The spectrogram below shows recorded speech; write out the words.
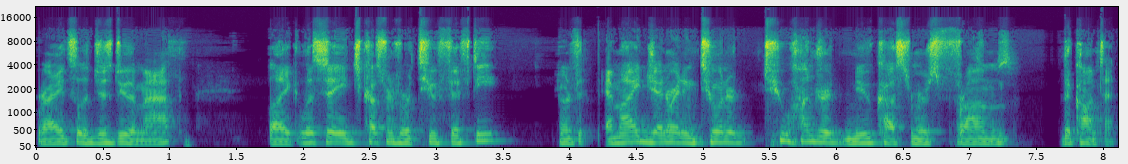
right? So just do the math. Like, let's say each customer worth 250. Am I generating 200, 200 new customers from the content?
